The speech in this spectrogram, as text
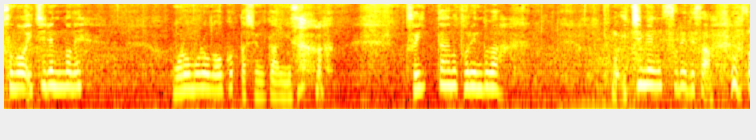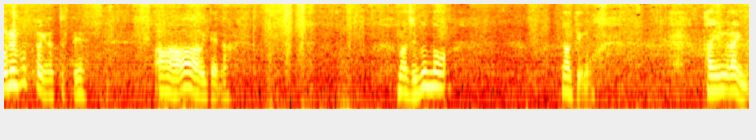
その一連のねもろもろが起こった瞬間にさ ツイッターのトレンドがもう一面それでさ そればっかになっちゃってああああみたいな。まあ自分のなんていうのタイムライン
